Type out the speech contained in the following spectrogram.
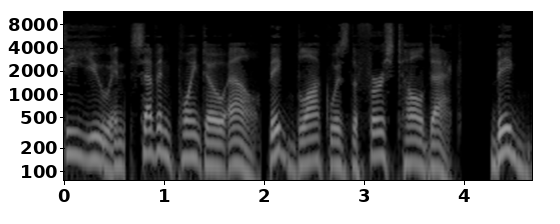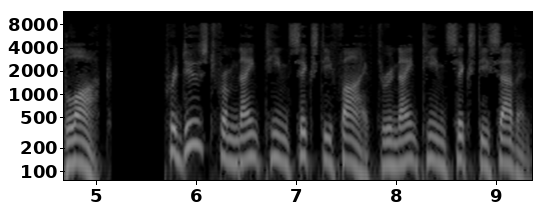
cu in 7.0 L big block was the first tall deck big block produced from 1965 through 1967.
